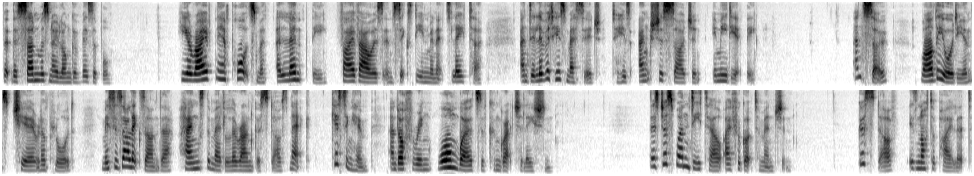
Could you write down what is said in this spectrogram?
that the sun was no longer visible. He arrived near Portsmouth a lengthy five hours and sixteen minutes later, and delivered his message to his anxious sergeant immediately. And so, while the audience cheer and applaud, Mrs. Alexander hangs the medal around Gustav's neck, kissing him and offering warm words of congratulation. There's just one detail I forgot to mention. Gustav is not a pilot.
